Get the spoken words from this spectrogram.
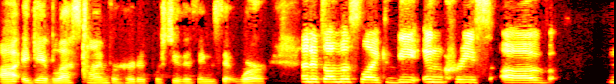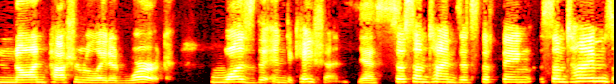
uh, it gave less time for her to pursue the things that were. And it's almost like the increase of non-passion related work was the indication. Yes. So sometimes it's the thing, sometimes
